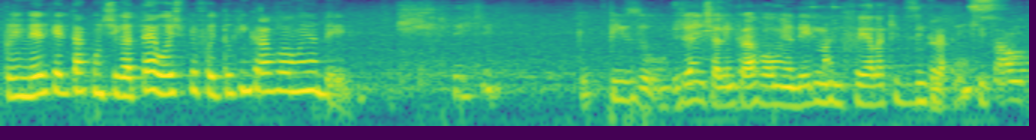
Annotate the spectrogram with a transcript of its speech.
Primeiro que ele tá contigo até hoje, porque foi tu que encravou a unha dele. Tu pisou. Gente, ela encravou a unha dele, mas não foi ela que desencravou. com Que salto.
